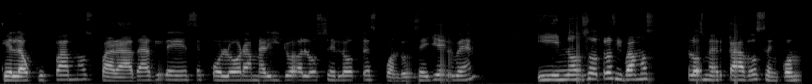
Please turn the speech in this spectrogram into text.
que la ocupamos para darle ese color amarillo a los elotes cuando se hierven. Y nosotros, si vamos a los mercados, encontramos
